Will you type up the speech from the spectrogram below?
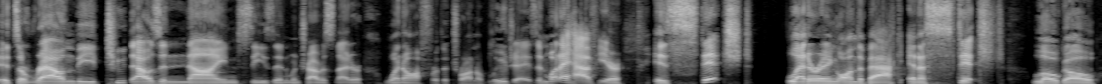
it's around the 2009 season when Travis Snider went off for the Toronto Blue Jays. And what I have here is stitched lettering on the back and a stitched logo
